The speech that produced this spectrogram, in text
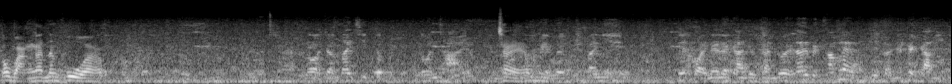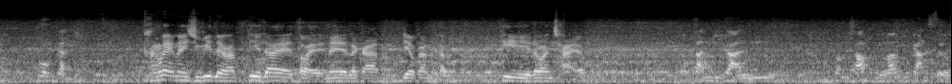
ก็หวังกันทั้งคู่ครับ เราจะใกล้ชิดกับตะวันฉายใช่ครับ ผมเห็นเลยไฟล์นี้เป็นปล่อยในรายการเดียวกันด้วยน่าจะเป็นครั้งแรกที่ต่อยในรายการร่วมกัน ครั้งแรกในชีวิตเลยครับ ที่ได้ต่อยในรายการเดียวกันกับพี่ตะวันฉายครับแล้วการมีการกำชับหรือว่ามีการเสริม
